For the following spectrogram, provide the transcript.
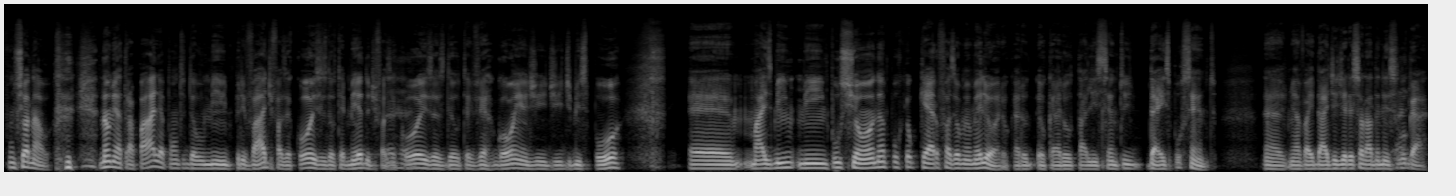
funcional. Não me atrapalha a ponto de eu me privar de fazer coisas, de eu ter medo de fazer Aham. coisas, de eu ter vergonha de, de, de me expor. É, mas me, me impulsiona porque eu quero fazer o meu melhor. Eu quero eu quero estar ali 110%. né? minha vaidade é direcionada nesse Ali. lugar.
